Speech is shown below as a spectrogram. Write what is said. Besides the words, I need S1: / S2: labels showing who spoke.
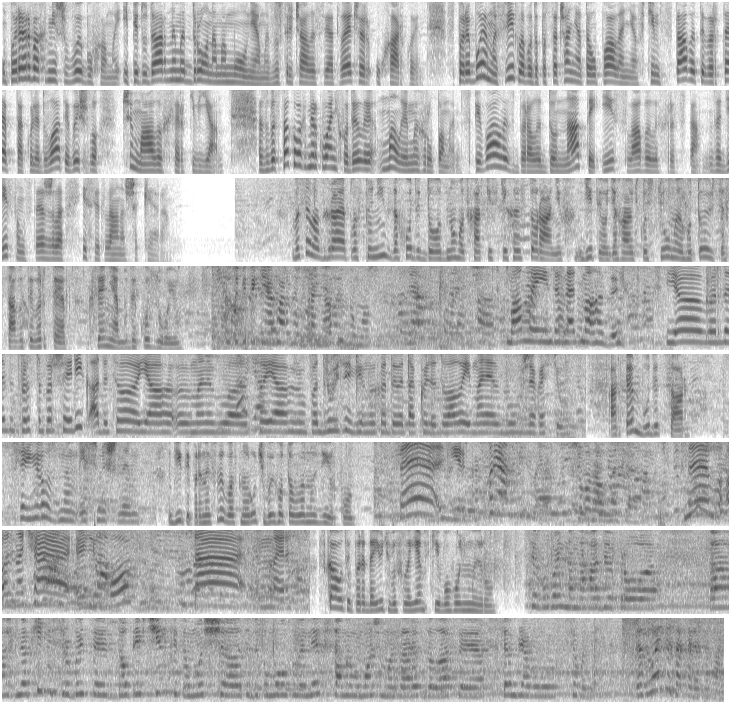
S1: У перервах між вибухами і під ударними дронами молніями зустрічали святвечір у Харкові. З перебоями світла, водопостачання та опалення. Втім, ставити вертеп та колядувати вийшло чимало харків'ян. З безпекових міркувань ходили малими групами, співали, збирали донати і славили Христа. За дійством стежила і Світлана Шекера.
S2: Весела зграя пластунів заходить до одного з харківських ресторанів. Діти одягають костюми, готуються ставити вертеп. Ксенія буде козою. Хто тобі таке гарне вбрання придумав?
S3: Мама і інтернет-магазин. Я в вертепі просто перший рік, а до цього я, в мене була своя група друзів, і ми ходили так колядували, і в мене був вже костюм.
S2: Артем буде цар.
S3: Серйозним і смішним.
S2: Діти принесли власноруч виготовлену зірку.
S3: Це зірка. Що вона означає? Це означає любов та мир.
S2: Скаути передають вифлеємський вогонь миру.
S4: Цей вогонь нам нагадує про е, необхідність робити добрі вчинки, тому що за допомогою них саме ми можемо зараз долати темряву сьогодні.
S1: Дозвольте так колядувати?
